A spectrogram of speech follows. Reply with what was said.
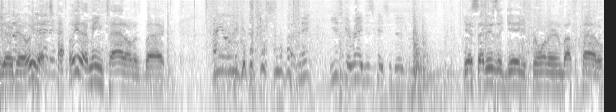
do. Joe, go. Look at that. Ta- look at that mean tat on his back. Hang on, let me get the fish in the boat, Nick. You just get ready just in case he does run. Yes, that is a gig if you're wondering about the paddle.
